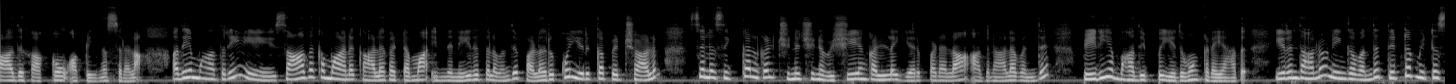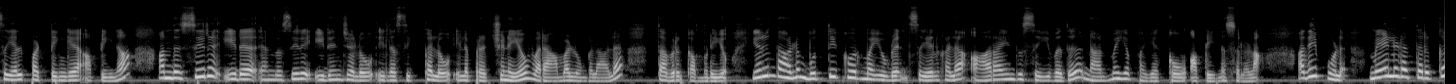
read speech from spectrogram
பாதுகாக்கும் அப்படின்னு சொல்லலாம். அதே மாதிரி சாதகமான காலகட்டமாக இந்த நேரத்தில் வந்து பலருக்கும் இருக்க பெற்றாலும் சில சிக்கல்கள் சின்ன சின்ன விஷயங்களில் ஏற்படலாம். அதனால் வந்து பெரிய பாதிப்பு எதுவும் கிடையாது. இருந்தாலும் நீங்கள் வந்து திட்டமிட்டு செயல்பட்டீங்க அப்படின்னா அந்த சிறு இட அந்த சிறு இடைஞ்சலோ இல்லை சிக்கலோ இல்லை பிரச்சனையோ வராமல் உங்களால் தவிர்க்க முடியும். இருந்தாலும் புத்தி கூர்மையுடன் செயல்களை ஆராய்ந்து செய்வது நன்மையை பயக்கும் அப்படின்னு சொல்லலாம். அதே போல் மேலிடத்திற்கு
